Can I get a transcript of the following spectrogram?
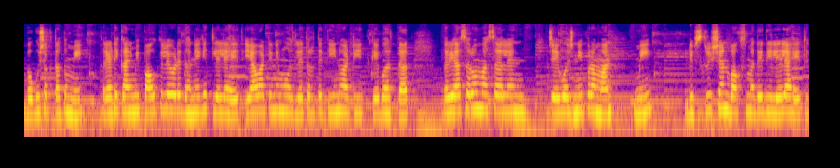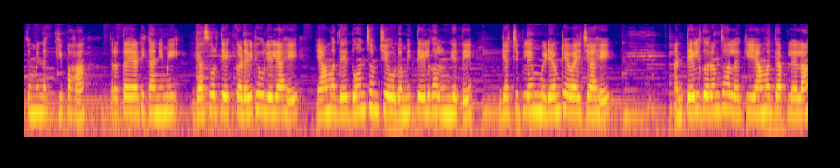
बघू शकता तुम्ही. तर या ठिकाणी मी पाव किलो एवढे धने घेतलेले आहेत. या वाटीने मोजले तर ते तीन वाटी इतके भरतात. तर या सर्व मसाल्यांचे वजनी प्रमाण मी डिस्क्रिप्शन बॉक्समध्ये दिलेले आहे. ते तुम्ही नक्की पहा. तर आता या ठिकाणी मी गॅसवरती एक कढई ठेवलेली आहे. यामध्ये दोन चमचे एवढं मी तेल घालून घेते. गॅसची फ्लेम मिडियम ठेवायची आहे. आणि तेल गरम झालं की यामध्ये आपल्याला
